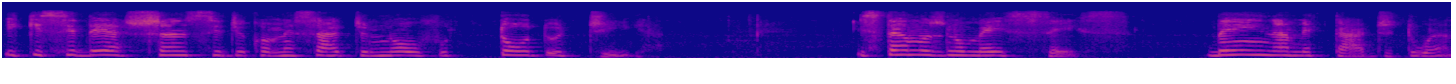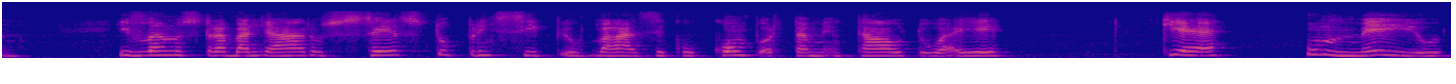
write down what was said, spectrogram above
e que se dê a chance de começar de novo todo dia. Estamos no mês 6, bem na metade do ano, e vamos trabalhar o sexto princípio básico comportamental do AE, que é o meio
